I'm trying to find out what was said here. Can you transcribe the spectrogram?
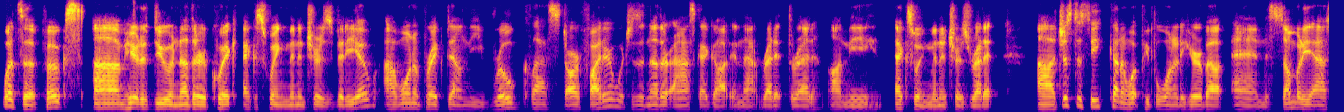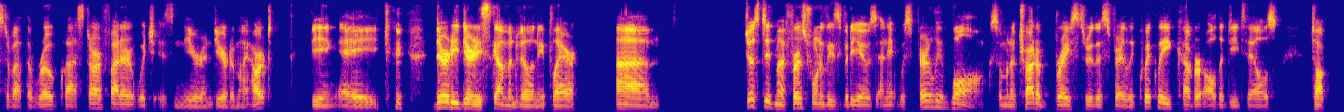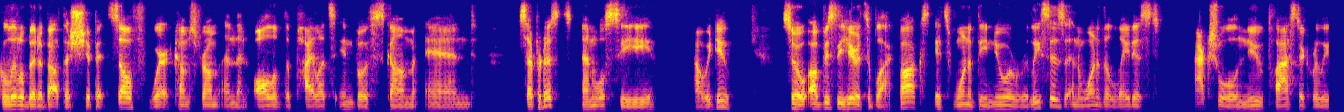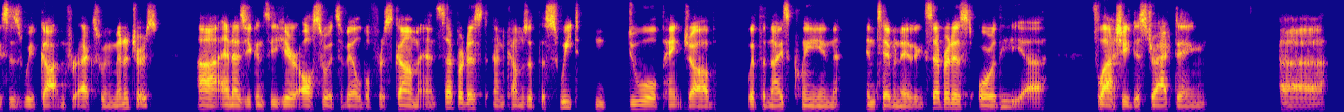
What's up, folks? I'm here to do another quick X-Wing miniatures video. I want to break down the Rogue class Starfighter, which is another ask I got in that Reddit thread on the X-Wing miniatures Reddit, uh, just to see kind of what people wanted to hear about. And somebody asked about the Rogue class Starfighter, which is near and dear to my heart, being a dirty, dirty scum and villainy player. Um, just did my first one of these videos and it was fairly long. So I'm going to try to brace through this fairly quickly, cover all the details, talk a little bit about the ship itself, where it comes from, and then all of the pilots in both Scum and Separatists, and we'll see how we do. So obviously here it's a black box. It's one of the newer releases and one of the latest actual new plastic releases we've gotten for X-Wing miniatures. Uh, and as you can see here, also it's available for Scum and Separatist and comes with the sweet dual paint job with the nice, clean, intimidating Separatist or the uh, flashy, distracting uh,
